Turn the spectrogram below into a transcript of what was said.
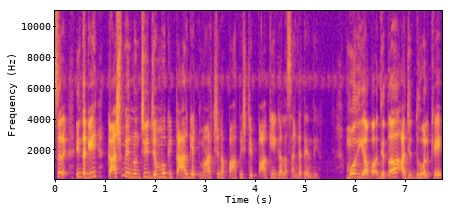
సరే ఇంతకీ కాశ్మీర్ నుంచి జమ్మూకి టార్గెట్ మార్చిన పాపిష్టి పాకీ గల సంగతి ఏంది మోదీ ఆ బాధ్యత అజిత్ ధోవల్కే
